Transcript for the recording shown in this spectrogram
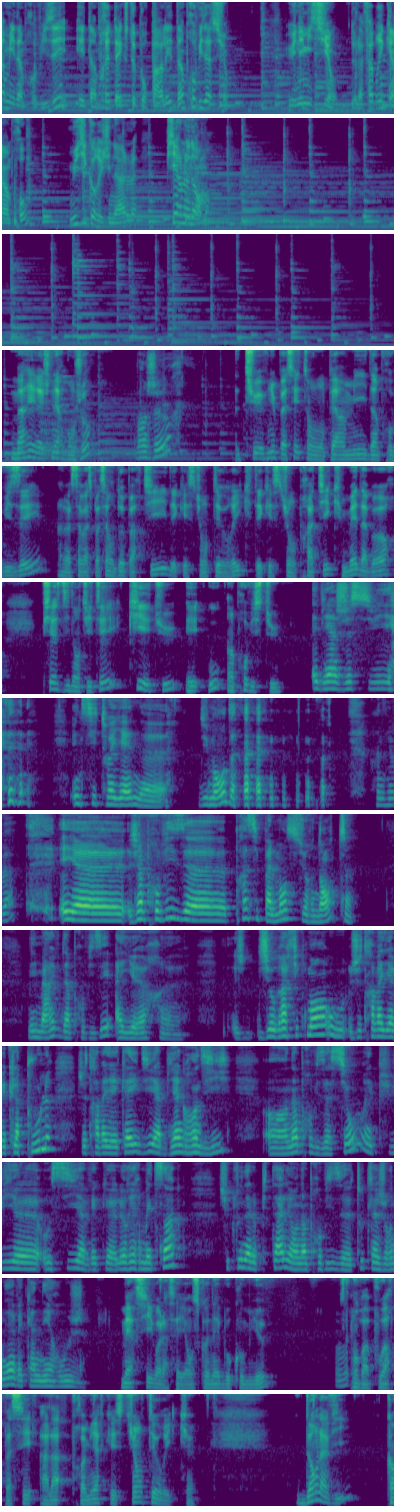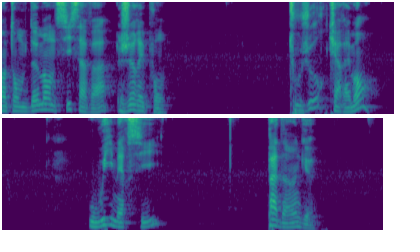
permis d'improviser est un prétexte pour parler d'improvisation. Une émission de la Fabrique à Impro, musique originale, Pierre Lenormand. Marie Rechner, bonjour. Bonjour. Tu es venu passer ton permis d'improviser. Euh, ça va se passer en deux parties, des questions théoriques, des questions pratiques. Mais d'abord, pièce d'identité, qui es-tu et où improvises-tu? Eh bien, je suis une citoyenne euh, du monde. On y va. Et euh, j'improvise principalement sur Nantes, mais il m'arrive d'improviser ailleurs géographiquement où je travaille avec La Poule, je travaille avec Heidi à Bien Grandi en improvisation et puis euh, aussi avec euh, le rire médecin. Je suis clown à l'hôpital et on improvise euh, toute la journée avec un nez rouge. Merci, voilà, ça y est, on se connaît beaucoup mieux. On va pouvoir passer à la première question théorique. Dans la vie, quand on me demande si ça va, je réponds toujours carrément. Oui, merci, pas dingue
